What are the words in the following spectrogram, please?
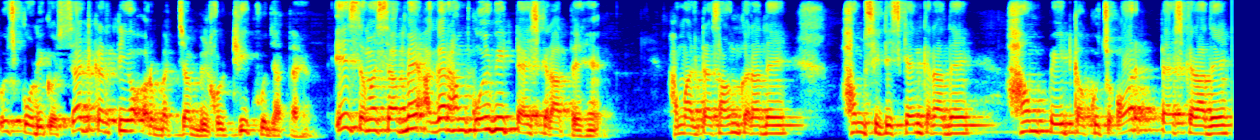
उस कोड़ी को सेट करती है और बच्चा बिल्कुल ठीक हो जाता है। इस समस्या में अगर हम कोई भी टेस्ट कराते हैं, हम अल्ट्रासाउंड करा दें, हम सीटी स्कैन करा दें, हम पेट का कुछ और टेस्ट करा दें,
